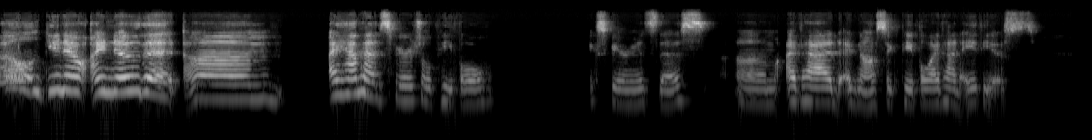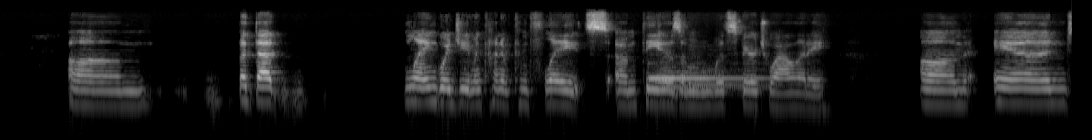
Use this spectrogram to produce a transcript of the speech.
Well, you know, I know that um, I have had spiritual people experience this. Um, I've had agnostic people, I've had atheists. Um, but that language even kind of conflates um, theism with spirituality. Um, and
